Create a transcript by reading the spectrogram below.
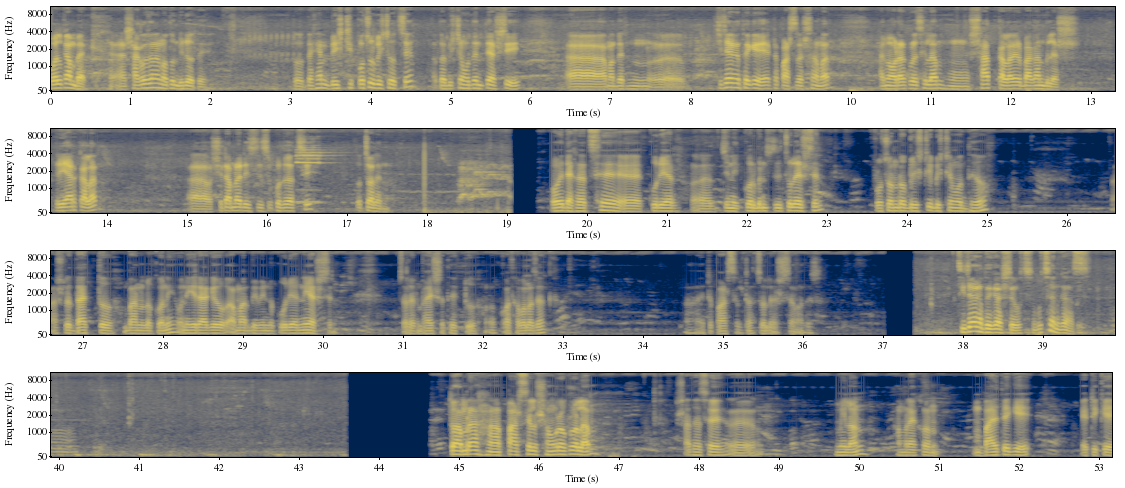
Welcome back স্বাগত জানাই নতুন ভিডিওতে। তো দেখেন, বৃষ্টি, প্রচুর বৃষ্টি হচ্ছে। তো বৃষ্টির মধ্যে নিতে আসছি। আমাদের চিচাগাং থেকে একটা পার্সেল আসছে আমার। আমি অর্ডার করেছিলাম সাত কালারের বাগান বিলাস। রেয়ার কালার সেটা আমরা রিসিভ করতে যাচ্ছি। তো চলেন। ওই দেখা যাচ্ছে কুরিয়ার যিনি করবেন, তিনি চলে এসেছেন। প্রচণ্ড বৃষ্টি, বৃষ্টির মধ্যেও। আসলে দায়িত্ব বান লোক উনি উনি এর আগেও আমার বিভিন্ন কুরিয়ার নিয়ে আসছেন। চলেন ভাইয়ের সাথে একটু কথা বলা যাক। এটা পার্সেলটা চলে আসছে আমাদের। চিটাগাং থেকে আসছে বুঝছেন গাছ? তো আমরা পার্সেল সংগ্রহ করলাম। সাথে আছে মিলন। আমরা এখন বাড়িতে গিয়ে এটিকে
